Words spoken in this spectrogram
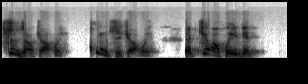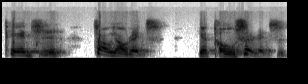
制造教会，控制教会。呃，教会的天职照耀人子，也投射人子，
